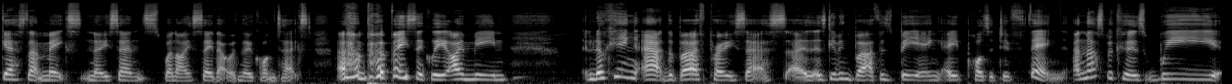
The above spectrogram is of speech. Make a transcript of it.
guess that makes no sense when I say that with no context. Um, but basically, I mean looking at the birth process as, as giving birth as being a positive thing. And that's because we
